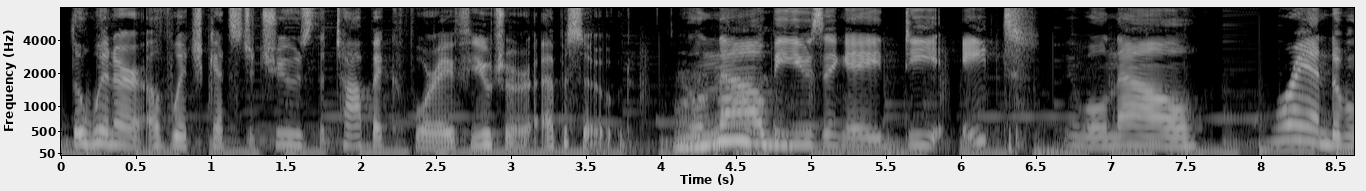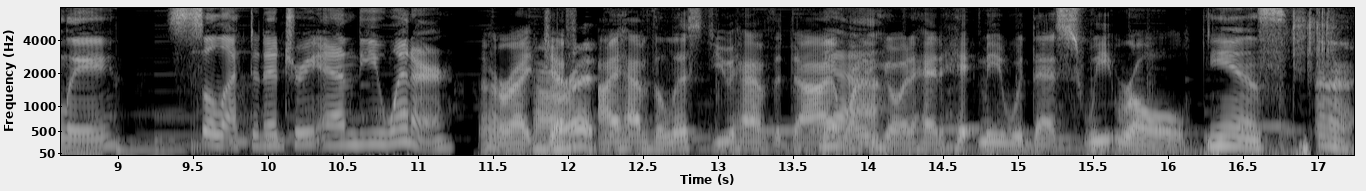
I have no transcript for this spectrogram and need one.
the winner of which gets to choose the topic for a future episode. We will mm. now be using a D8. We will now randomly select an entry and the winner. All right, All Jeff, right. I have the list. You have the die. Why don't you go ahead, hit me with that sweet roll? Yes. Uh,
